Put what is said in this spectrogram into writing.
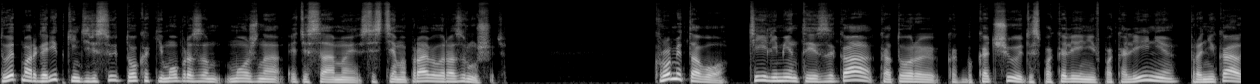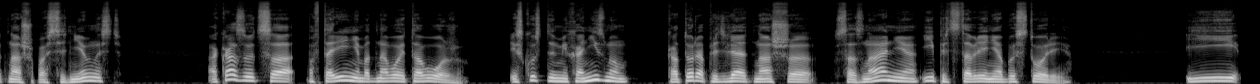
Дуэт Маргаритки интересует то, каким образом можно эти самые системы правил разрушить. Кроме того, те элементы языка, которые как бы кочуют из поколения в поколение, проникают в нашу повседневность, оказываются повторением одного и того же, искусственным механизмом, который определяет наше сознание и представление об истории. И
